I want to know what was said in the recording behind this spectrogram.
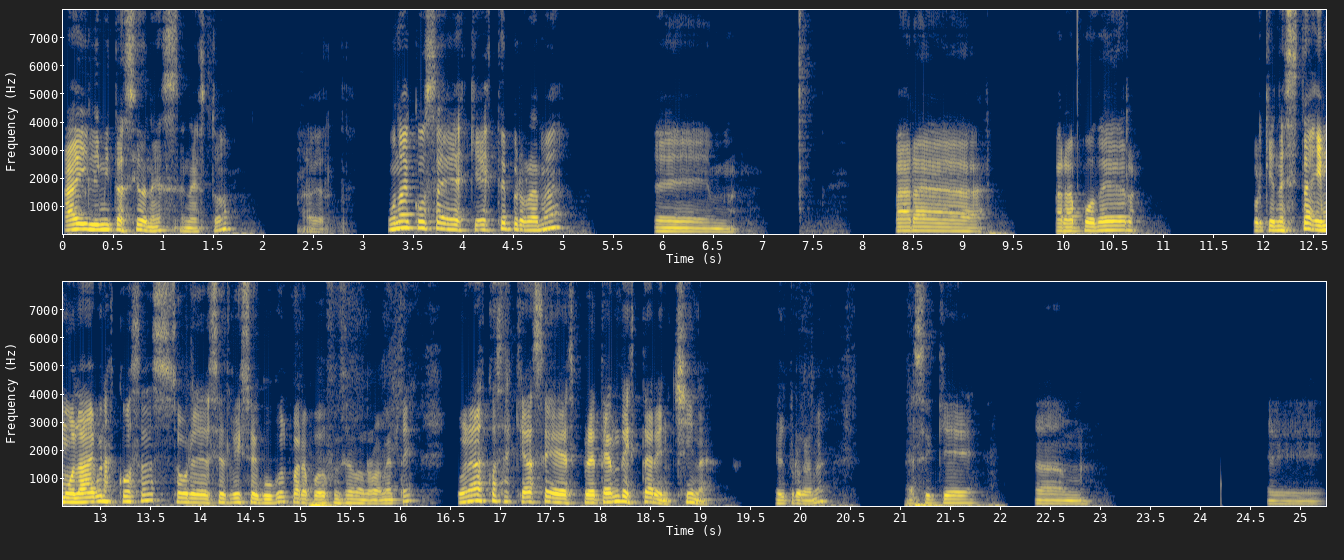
hay limitaciones en esto. A ver. Una cosa es que este programa em, para, para poder porque necesita emular algunas cosas sobre el servicio de Google para poder funcionar normalmente. Una de las cosas que hace es pretende estar en China el programa. Así que eh,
